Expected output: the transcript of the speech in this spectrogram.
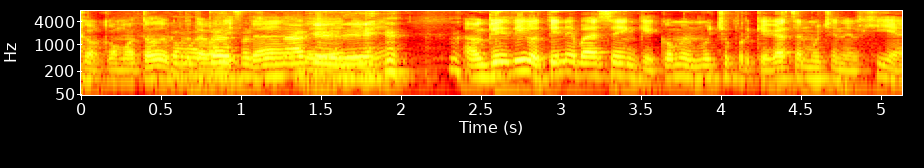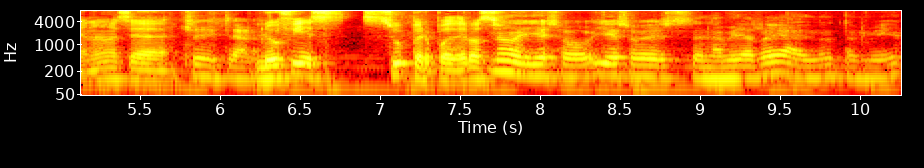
co- como todo Como todo el protagonista. personaje de de- anime. Aunque digo, tiene base en que comen mucho porque gastan mucha energía, ¿no? O sea, Sí, claro. Luffy es súper poderoso. No, y eso, y eso es en la vida real, ¿no? También.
